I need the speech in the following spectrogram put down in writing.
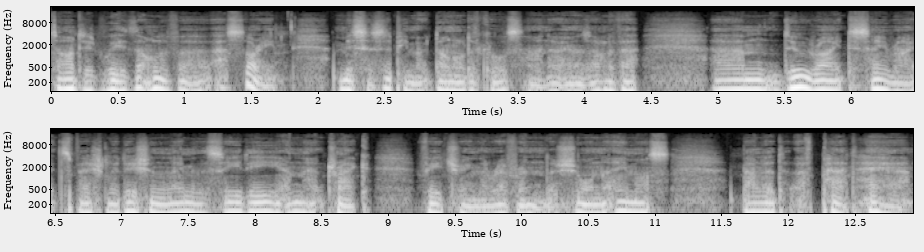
started with Oliver, uh, sorry, Mississippi MacDonald, of course. I know him as Oliver. Um, Do Right, Say Right, special edition, the name of the CD, and that track featuring the Reverend Shawn Amos, Ballad of Pat Hare.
